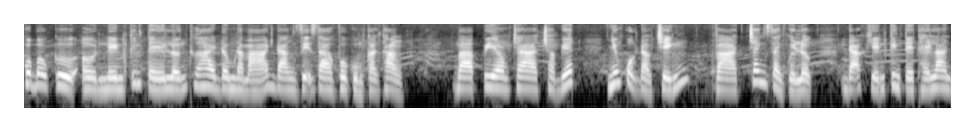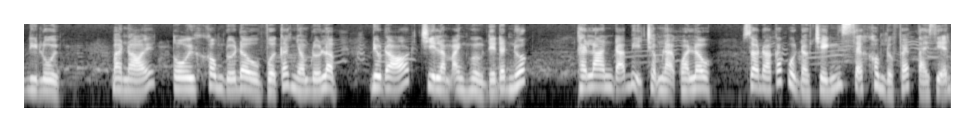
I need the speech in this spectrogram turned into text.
Cuộc bầu cử ở nền kinh tế lớn thứ hai Đông Nam Á đang diễn ra vô cùng căng thẳng. Bà Piramcha cho biết những cuộc đảo chính và tranh giành quyền lực đã khiến kinh tế Thái Lan đi lùi. Bà nói, tôi không đối đầu với các nhóm đối lập, điều đó chỉ làm ảnh hưởng đến đất nước. Thái Lan đã bị chậm lại quá lâu, do đó các cuộc đảo chính sẽ không được phép tái diễn.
